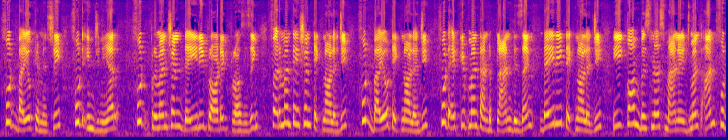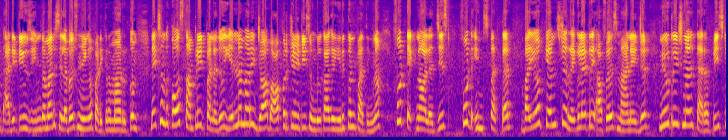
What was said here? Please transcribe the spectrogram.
food biochemistry, food engineer, food prevention dairy product processing fermentation technology food biotechnology food equipment and plan design dairy technology ecom business management and food additives இந்த மாதிரி சிலபஸ் நீங்கள் படிக்கிற மாதிரி இருக்கும். நெக்ஸ்ட் இந்த கோர்ஸ் கம்ப்ளீட் பண்ணது என்ன மாதிரி ஜாப் ஆப்பர்ச்சுனிட்டிஸ் உங்களுக்காக இருக்குன்னு பார்த்தீங்கன்னா food technologist food inspector biochemist regulatory affairs manager nutritional therapist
